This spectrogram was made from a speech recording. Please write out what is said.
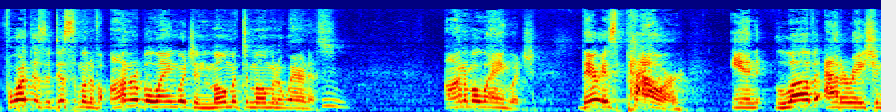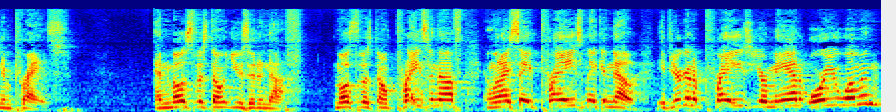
Fourth is the discipline of honorable language and moment to moment awareness. Mm. Honorable language. There is power in love, adoration, and praise. And most of us don't use it enough. Most of us don't praise enough. And when I say praise, make a note. If you're going to praise your man or your woman,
